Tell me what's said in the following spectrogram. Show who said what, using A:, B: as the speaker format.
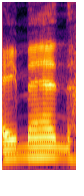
A: Amen.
